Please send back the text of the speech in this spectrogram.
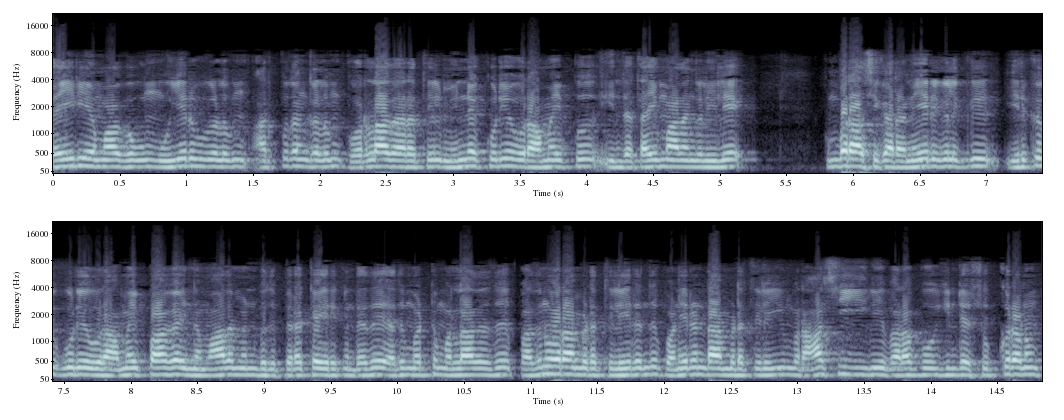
தைரியமாகவும் உயர்வுகளும் அற்புதங்களும் பொருளாதாரத்தில் மின்னக்கூடிய ஒரு அமைப்பு இந்த தை மாதங்களிலே கும்பராசிக்கார நேர்களுக்கு இருக்கக்கூடிய ஒரு அமைப்பாக இந்த மாதம் என்பது பிறக்க இருக்கின்றது. அது மட்டுமல்லாதது பதினோராம் இடத்திலிருந்து பனிரெண்டாம் இடத்திலேயும் ராசியிலே வரப்போகின்ற சுக்கரனும்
